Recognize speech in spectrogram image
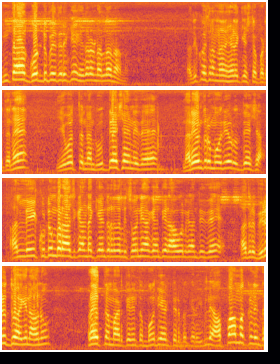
ಇಂಥ ಗೊಡ್ಡು ಬೆದರಿಕೆ ಹೆದರೋಣಲ್ಲ ನಾನು. ಅದಕ್ಕೋಸ್ಕರ ನಾನು ಹೇಳೋಕ್ಕೆ ಇಷ್ಟಪಡ್ತೇನೆ. ಇವತ್ತು ನನ್ನ ಉದ್ದೇಶ ಏನಿದೆ? ನರೇಂದ್ರ ಮೋದಿಯವ್ರ ಉದ್ದೇಶ. ಅಲ್ಲಿ ಕುಟುಂಬ ರಾಜಕಾರಣ ಕೇಂದ್ರದಲ್ಲಿ ಸೋನಿಯಾ ಗಾಂಧಿ, ರಾಹುಲ್ ಗಾಂಧಿ ಇದೆ. ಅದ್ರ ವಿರುದ್ಧವಾಗಿ ನಾನು ಪ್ರಯತ್ನ ಮಾಡ್ತೀನಿ ಅಂತ ಮೋದಿ ಹೇಳ್ತಿರ್ಬೇಕಾದ್ರೆ, ಇಲ್ಲಿ ಅಪ್ಪ ಮಕ್ಕಳಿಂದ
